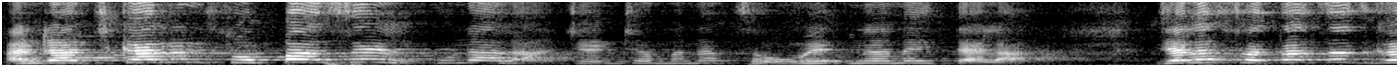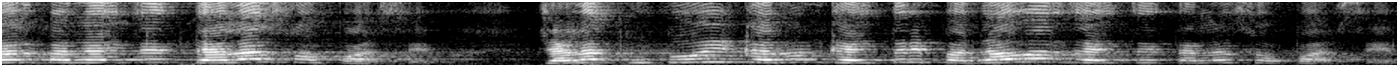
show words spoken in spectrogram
आणि राजकारण सोपं असेल कुणाला? ज्यांच्या मनात संवेदना नाही त्याला. ज्याला स्वतःच घर बनायचंय त्याला सोपं असेल. ज्याला कुठूही करून काहीतरी पदावर जायचंय त्याला सोपं असेल.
